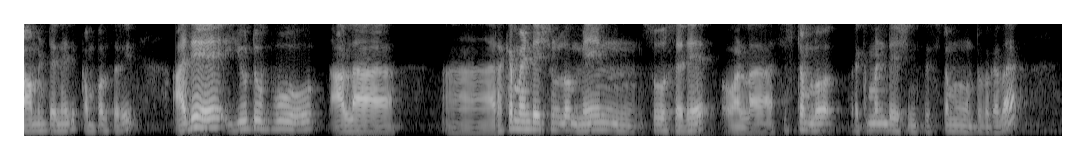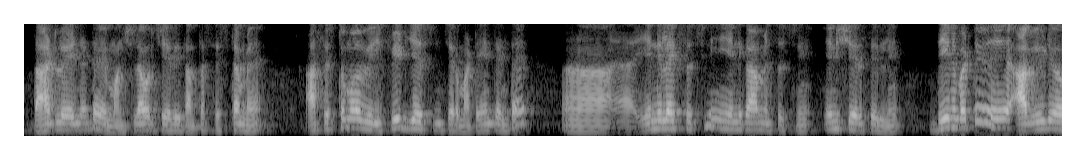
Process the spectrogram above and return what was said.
కామెంట్ అనేది కంపల్సరీ. అదే యూట్యూబ్ వాళ్ళ రికమెండేషన్లో మెయిన్ సోర్స్ అదే వాళ్ళ సిస్టంలో రికమెండేషన్ సిస్టమ్ ఉంటుంది కదా. దాంట్లో ఏంటంటే మనుషులు ఎవరు చేరి ఇదంతా సిస్టమే ఆ సిస్టంలో వీళ్ళు ఫీడ్ చేసి ఉంచారన్నమాట. ఏంటంటే ఎన్ని లైక్స్ వచ్చినాయి ఎన్ని కామెంట్స్ వచ్చినాయి ఎన్ని షేర్స్ వెళ్ళినాయి. దీన్ని బట్టి ఆ వీడియో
